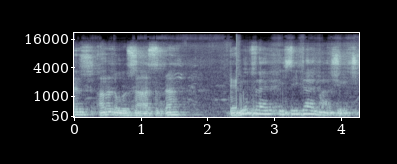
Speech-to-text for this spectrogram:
yıldır Anadolu sahasında Lütfen İstiklal Marşı için.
